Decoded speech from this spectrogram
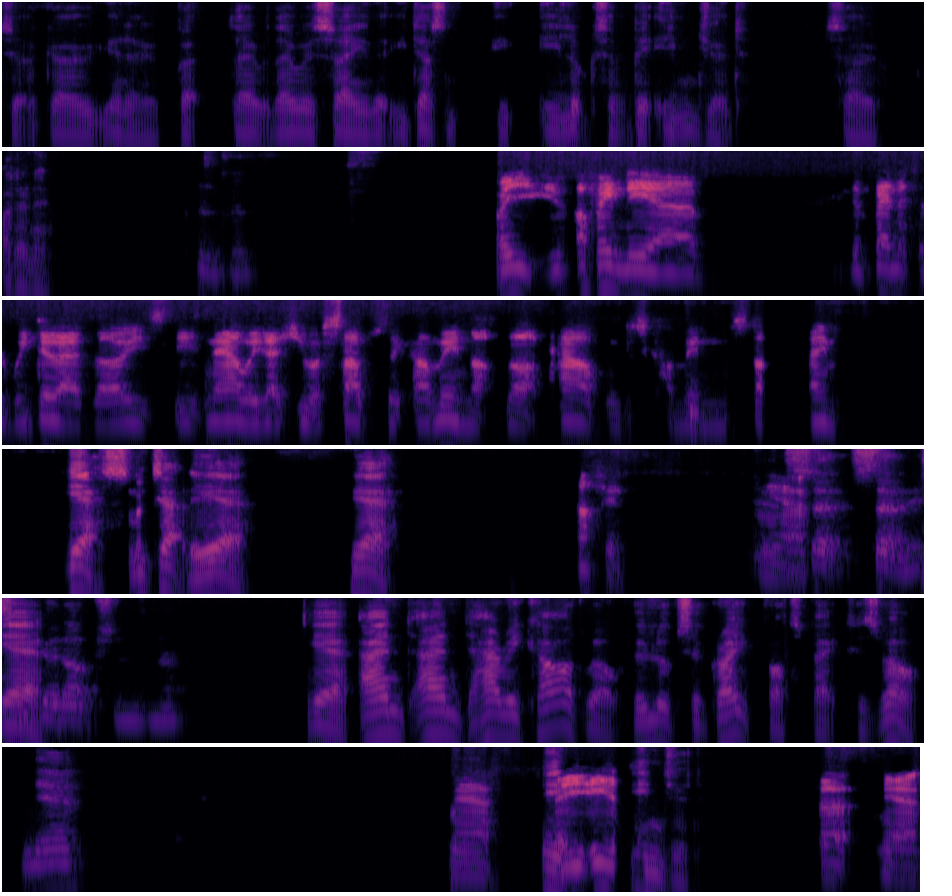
to go, you know, but they, they were saying that he doesn't, he, he looks a bit injured. So I don't know. Mhm. Well, you- I think the uh, the benefit we do have though is, is now we've actually got subs to come in, like like Powell can just come in and start the game. Yes, exactly. Yeah, yeah, Nothing. Yeah. Cer- certainly Yeah. some good options. Man. yeah, and and Harry Cardwell, who looks a great prospect as well, Yeah, Yeah. In- He- he- injured. But yeah.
